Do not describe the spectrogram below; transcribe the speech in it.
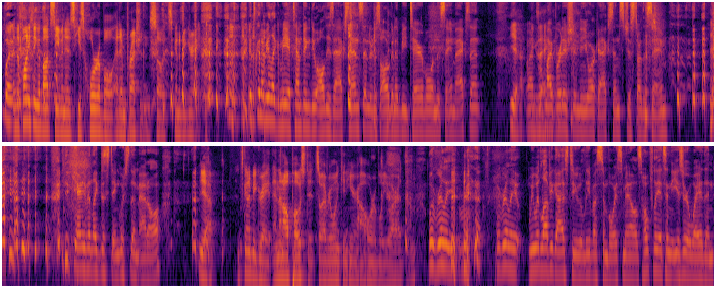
But and the funny thing about Steven is he's horrible at impressions, so it's gonna be great. it's gonna be like me attempting to do all these accents, and they're just all gonna be terrible in the same accent. Yeah, my, exactly. My British and New York accents just are the same. you can't even like distinguish them at all. yeah. It's gonna be great, and then I'll post it so everyone can hear how horrible you are at them. but really, but really, we would love you guys to leave us some voicemails. Hopefully, it's an easier way than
